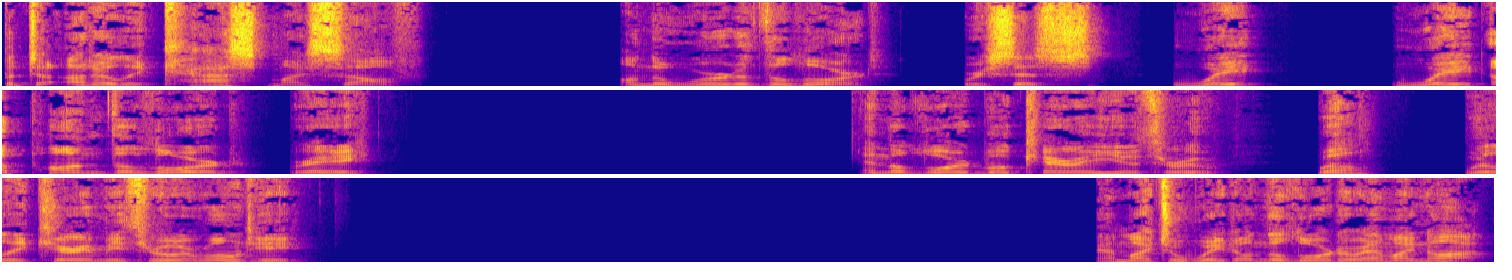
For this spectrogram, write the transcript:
But to utterly cast myself on the word of the Lord, where he says, Wait, wait upon the Lord, Ray, and the Lord will carry you through. Well, will he carry me through or won't he? Am I to wait on the Lord or am I not?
